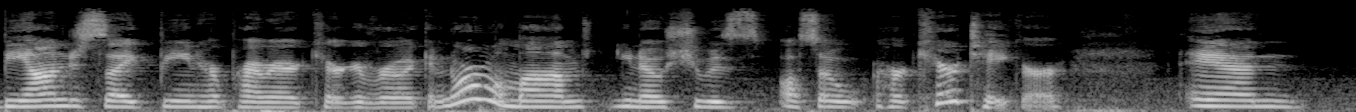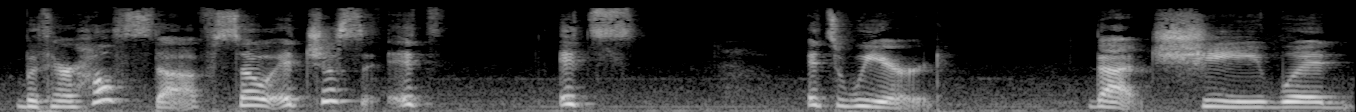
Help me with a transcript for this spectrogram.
beyond just like being her primary caregiver, like a normal mom, you know, she was also her caretaker. And with her health stuff. So it just it's it's it's weird that she would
